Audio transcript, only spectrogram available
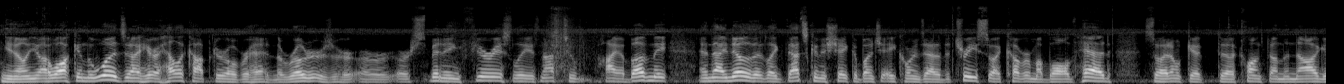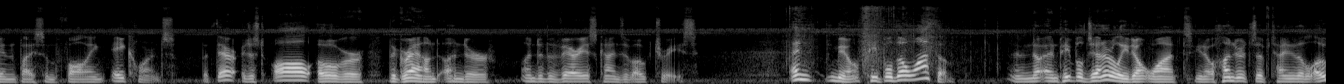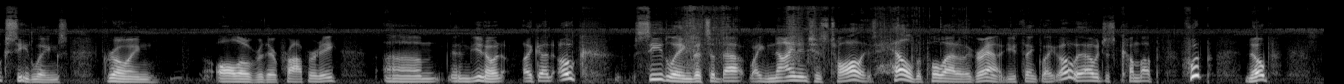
You know, you know, I walk in the woods and I hear a helicopter overhead, and the rotors are, are, are spinning furiously. It's not too high above me, and I know that like that's going to shake a bunch of acorns out of the tree. So I cover my bald head so I don't get uh, clunked on the noggin by some falling acorns. But they're just all over the ground under under the various kinds of oak trees, and you know people don't want them. And, and people generally don't want, you know, hundreds of tiny little oak seedlings growing all over their property. Um, and you know, like an oak seedling that's about like nine inches tall is hell to pull out of the ground. You think like, oh, that would just come up. Whoop! Nope.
